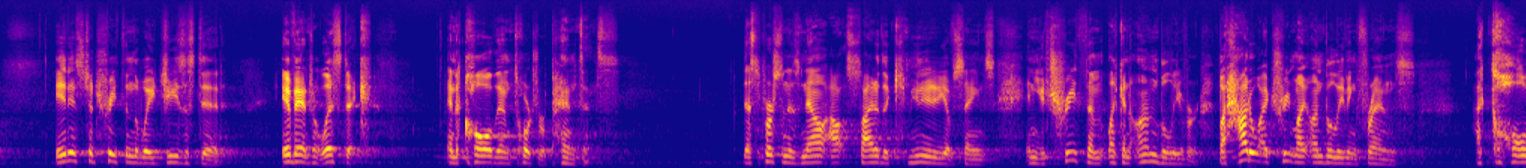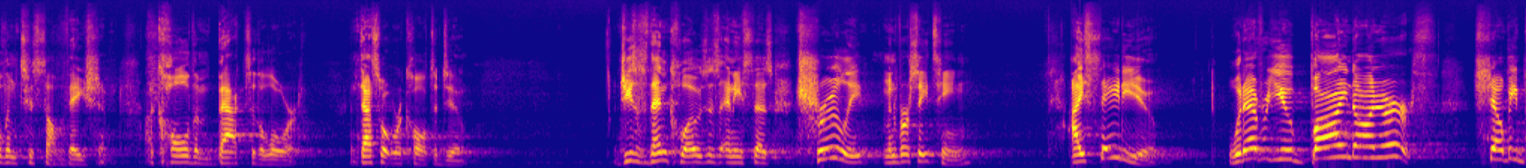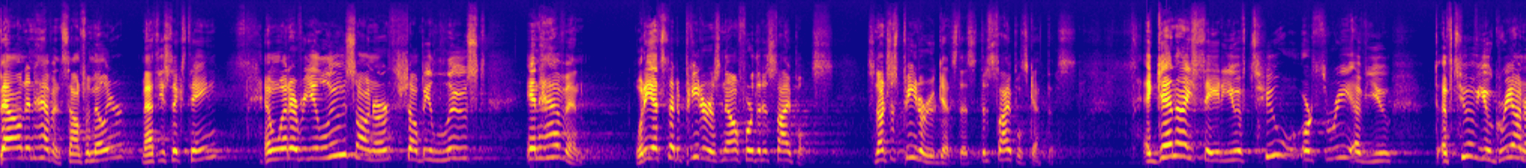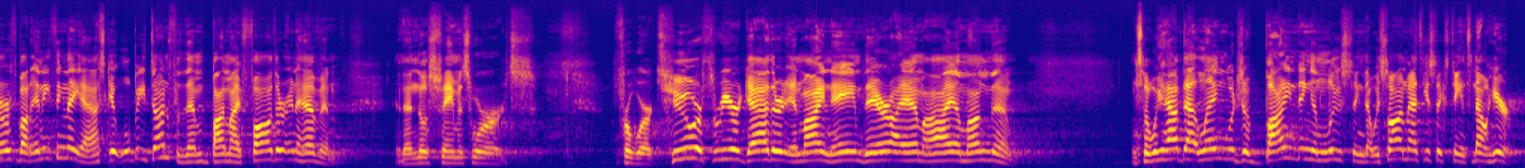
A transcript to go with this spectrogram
it is to treat them the way Jesus did, evangelistic, and to call them towards repentance. This person is now outside of the community of saints, and you treat them like an unbeliever. But how do I treat my unbelieving friends? I call them to salvation, I call them back to the Lord. And that's what we're called to do. Jesus then closes and he says, Truly, in verse 18, I say to you, whatever you bind on earth shall be bound in heaven. Sound familiar? Matthew 16. And whatever you loose on earth shall be loosed in heaven. What he had said to Peter is now for the disciples. It's not just Peter who gets this, the disciples get this. Again, I say to you, if two or three of you, if two of you agree on earth about anything they ask, it will be done for them by my Father in heaven. And then those famous words For where two or three are gathered in my name, there I am I among them. And so we have that language of binding and loosing that we saw in Matthew 16. It's now here.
